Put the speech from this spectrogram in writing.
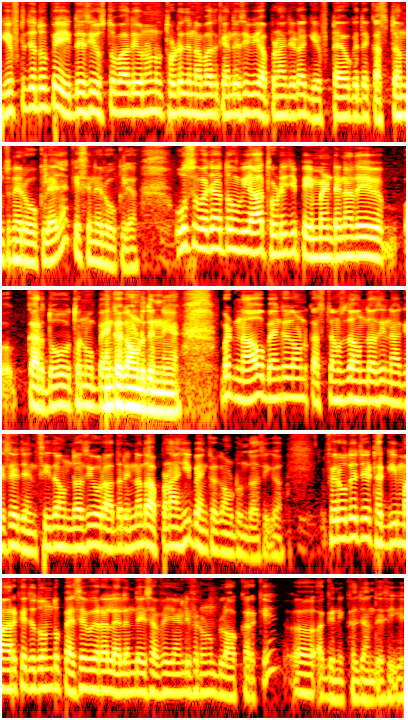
ਗਿਫਟ ਜਦੋਂ ਭੇਜਦੇ ਸੀ, ਉਸ ਤੋਂ ਬਾਅਦ ਇਹ ਉਹਨਾਂ ਨੂੰ ਥੋੜੇ ਦਿਨਾਂ ਬਾਅਦ ਕਹਿੰਦੇ ਸੀ ਵੀ ਆਪਣਾ ਜਿਹੜਾ ਗਿਫਟ ਹੈ, ਉਹ ਕਿਤੇ ਕਸਟਮਸ ਨੇ ਰੋਕ ਲਿਆ ਜਾਂ ਕਿਸੇ ਨੇ ਰੋਕ ਲਿਆ। ਉਸ ਵਜ੍ਹਾ ਤੋਂ ਵੀ ਆਹ ਥੋੜੀ ਜੀ ਪੇਮੈਂਟ ਇਹਨਾਂ ਦੇ ਕਰ ਦਿਓ ਤੁਹਾਨੂੰ ਬੈਂਕ ਅਕਾਊਂਟ ਦਿੰਨੇ ਆ। ਬਟ ਨਾ ਉਹ ਬੈਂਕ ਅਕਾਊਂਟ ਕਸਟਮਸ ਦਾ ਹੁੰਦਾ ਸੀ, ਨਾ ਕਿਸੇ ਏਜੰਸੀ ਦਾ ਹੁੰਦਾ ਸੀ, ਉਹ ਰਾਦਰ ਇਹਨਾਂ ਦਾ ਆਪਣਾ ਹੀ ਬੈਂਕ ਅਕਾਊਂਟ ਹੁੰਦਾ ਸੀਗਾ। ਫਿਰ ਉਹਦੇ 'ਚ ਠੱਗੀ ਮਾਰ ਕੇ ਜਦੋਂ ਉਹਨਾਂ ਤੋਂ ਪੈਸੇ ਵਗੈਰਾ ਲੈ ਲੈਂਦੇ ਸਫੀਸ਼ੀਐਂਟਲੀ ਫਿਰ ਉਹਨੂੰ ਬਲੌਕ ਕਰਕੇ ਅੱਗੇ ਨਿਕਲ ਜਾਂਦੇ ਸੀਗੇ।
